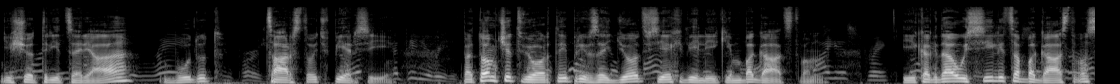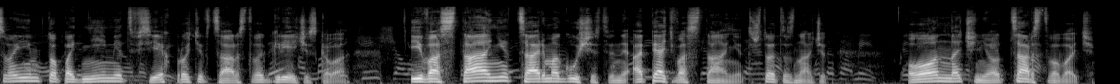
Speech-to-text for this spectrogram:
Еще три царя будут царствовать в Персии. Потом четвертый превзойдет всех великим богатством. И когда усилится богатством своим, то поднимет всех против царства греческого. И восстанет царь могущественный. Опять восстанет. Что это значит? Он начнет царствовать.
